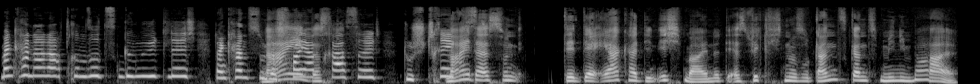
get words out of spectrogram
Man kann da auch drin sitzen, gemütlich. Dann kannst du das Nein, Feuer das- prasselt, du strickst. Nein, da ist so ein, der, der Erker, den ich meine, der ist wirklich nur so ganz, ganz minimal.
